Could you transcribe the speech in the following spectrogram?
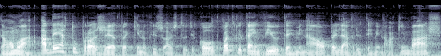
Então vamos lá. Aberto o projeto aqui no Visual Studio Code, pode clicar em View Terminal para ele abrir o terminal aqui embaixo.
